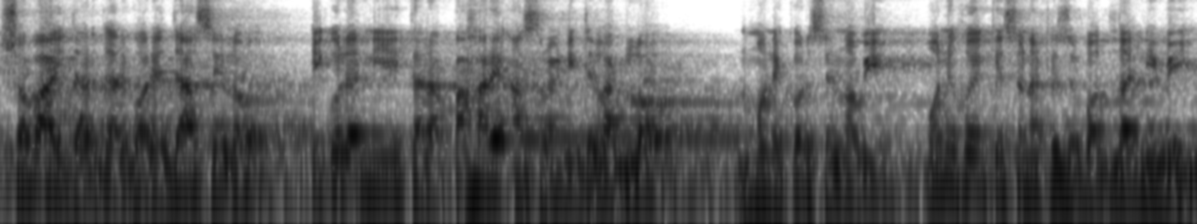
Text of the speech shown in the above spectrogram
সবাই যার যার ঘরে যা ছিল, এগুলো নিয়েই তারা পাহাড়ে আশ্রয় নিতে লাগল। মনে করছে নবী, মনে হয় কিছু না কিছু বদলা নিবেই।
